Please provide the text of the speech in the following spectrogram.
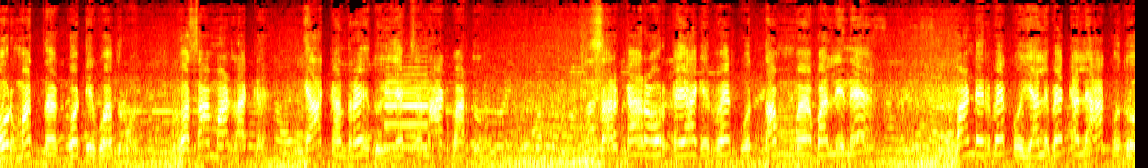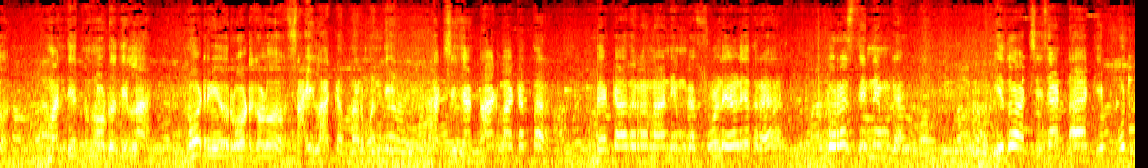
ಅವ್ರು ಮತ್ತೆ ಕೋಟಿಗೆ ಹೋದ್ರು. ಹೊಸ ಮಾಡ್ಲಾಕ. ಯಾಕಂದ್ರೆ ಇದು ಇಲೆಕ್ಷನ್ ಆಗಬಾರ್ದು. ಸರ್ಕಾರ ಅವ್ರ ಕೈಯಾಗಿರ್ಬೇಕು ತಮ್ಮ ಬಲ್ಲಿನೇ ಬಂಡಿರ್ಬೇಕು ಎಲ್ಲಿ ಬೇಕಲ್ಲಿ ಹಾಕೋದು. ಮಂದಿದ್ದು ನೋಡೋದಿಲ್ಲ. ನೋಡ್ರಿ ರೋಡ್ಗಳು ಸಾಯ್ಲಾಕತ್ತಾರ ಮಂದಿ. ಆಕ್ಸಿಡೆಂಟ್ ಆಗ್ಲಾಕತ್ತಾರ. ಬೇಕಾದ್ರೆ ನಾ ನಿಮ್ಗೆ ಸುಳ್ಳು ಹೇಳಿದ್ರೆ ತೋರಿಸ್ತೀನಿ ನಿಮ್ಗೆ. ಇದು ಆಕ್ಸಿಡೆಂಟ್ ಹಾಕಿ ಫುಟ್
